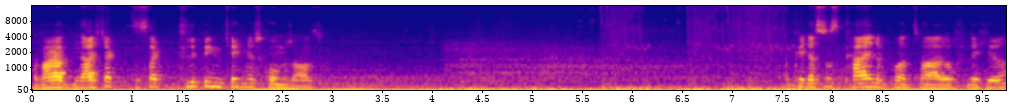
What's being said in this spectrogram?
Da war ein leichter, das sah clipping technisch komisch aus. Okay, das ist keine Portalfläche.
